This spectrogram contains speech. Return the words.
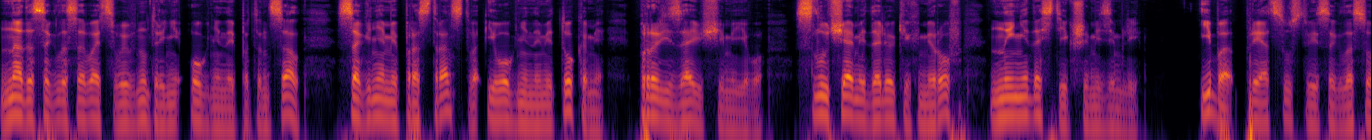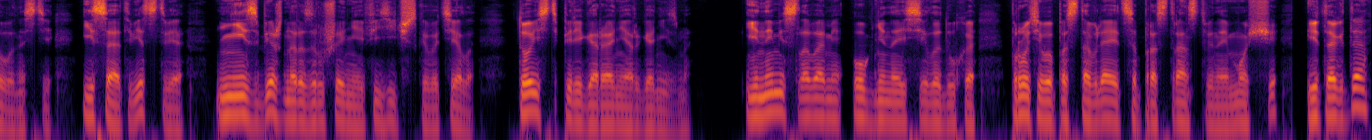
Надо согласовать свой внутренний огненный потенциал с огнями пространства и огненными токами, прорезающими его, с лучами далеких миров, ныне достигшими Земли. Ибо при отсутствии согласованности и соответствия неизбежно разрушение физического тела – то есть перегорание организма. Иными словами, огненная сила духа противопоставляется пространственной мощи, и тогда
